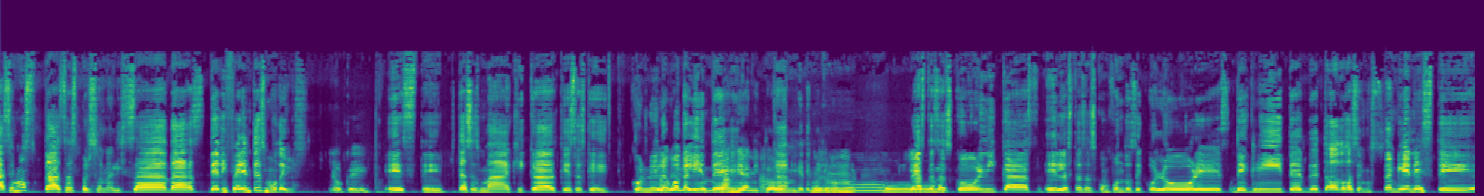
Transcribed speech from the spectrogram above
hacemos tazas personalizadas de diferentes modelos. Ok. Este, tazas mágicas, que esas que con el agua caliente cambian y todo. Cambia de color. Oh. Las tazas cónicas, eh, las tazas con fondos de colores, de glitter, de todo hacemos. También este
